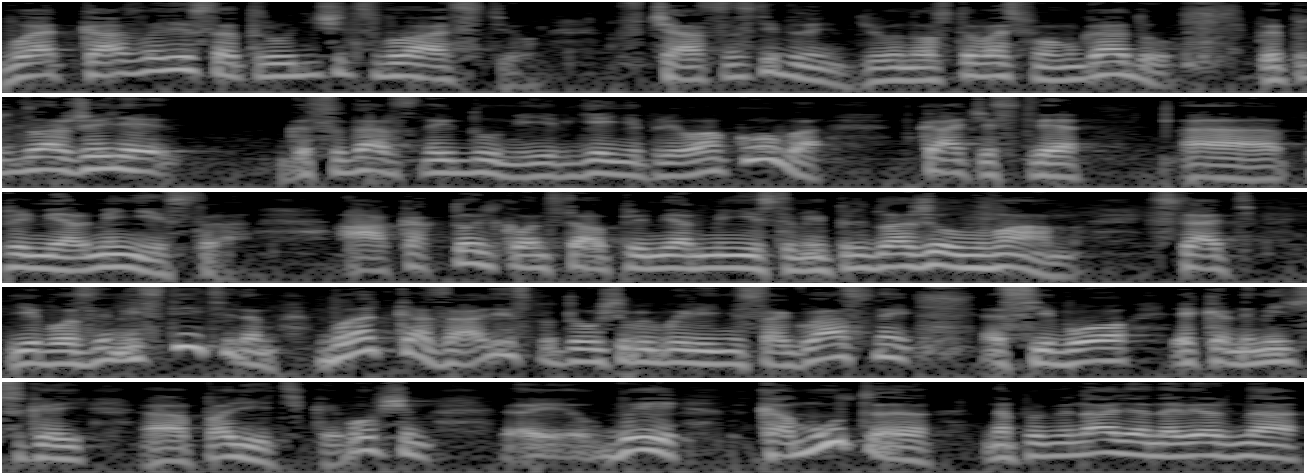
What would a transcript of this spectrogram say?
Вы отказывались сотрудничать с властью. В частности, в 1998 году вы предложили Государственной Думе Евгения Привакова в качестве э, премьер-министра. А как только он стал премьер-министром и предложил вам стать его заместителем, вы отказались, потому что вы были не согласны с его экономической а, политикой. В общем, э, вы кому-то напоминали, наверное,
